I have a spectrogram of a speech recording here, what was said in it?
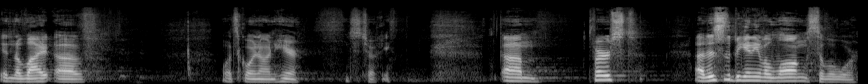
in the light of what's going on here. Just joking. Um, first, uh, this is the beginning of a long civil war.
